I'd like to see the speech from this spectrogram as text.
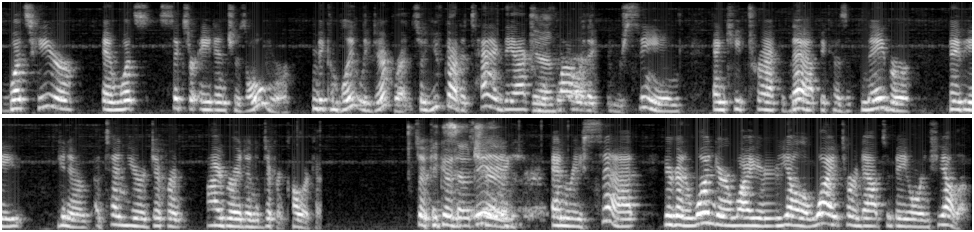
what's here and what's six or eight inches over can be completely different. So you've got to tag the actual Yeah. flower that you're seeing and keep track of that because its neighbor maybe you know, a 10 year different hybrid and a different color code. So if you It's go to so dig and reset, you're going to wonder why your yellow white turned out to be orange yellow.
